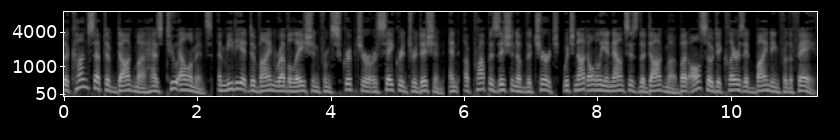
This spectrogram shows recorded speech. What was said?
The concept of dogma has two elements, immediate divine revelation from scripture or sacred tradition, and, a proposition of the Church, which not only announces the dogma but also declares it binding for the faith.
